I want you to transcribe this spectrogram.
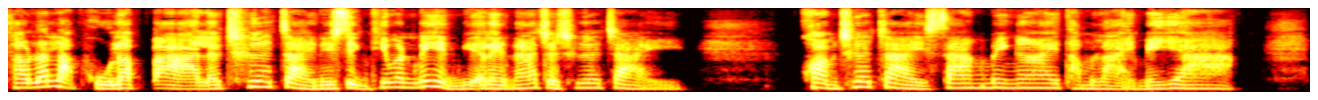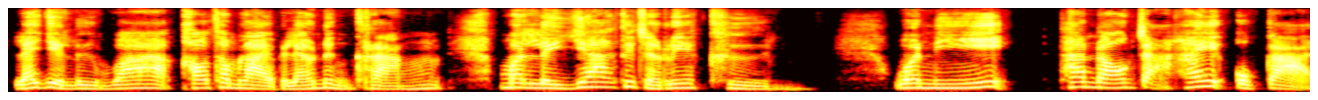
เขาแล้วหลับหูหลับตา แล้วเชื่อใจในสิ่งที่มันไม่เห็นมีอะไรน่าจะเชื่อใจ ความเชื่อใจสร้างไม่ง่ายทำลายไม่ยาก และอย่าลืมว่าเขาทำลายไปแล้วหนึ่งครั้ง มันเลยยากที่จะเรียกคืน วันนี้ ถ้าน้องจะให้โอกาส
